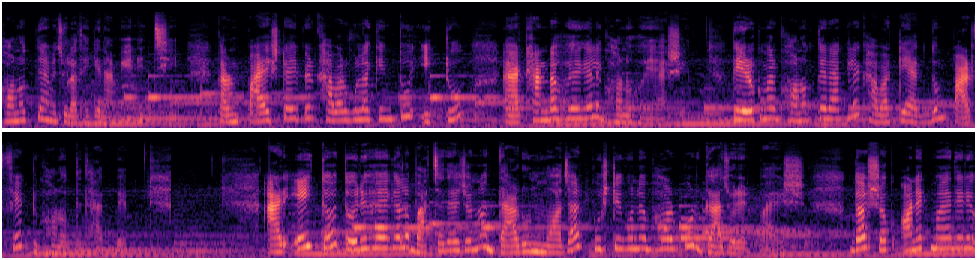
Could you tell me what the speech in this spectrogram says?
ঘনত্বে আমি চুলা থেকে নামিয়ে নিচ্ছি। কারণ পায়েস টাইপের খাবারগুলো কিন্তু একটু ঠান্ডা হয়ে গেলে ঘন হয়ে আসে। তো এরকমের ঘনত্বে রাখলে খাবারটি একদম পারফেক্ট ঘনত্বে থাকবে। আর এই তো তৈরি হয়ে গেল বাচ্চাদের জন্য দারুণ মজার পুষ্টিগুণে ভরপুর গাজরের পায়েস। দর্শক, অনেক মায়েদেরই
